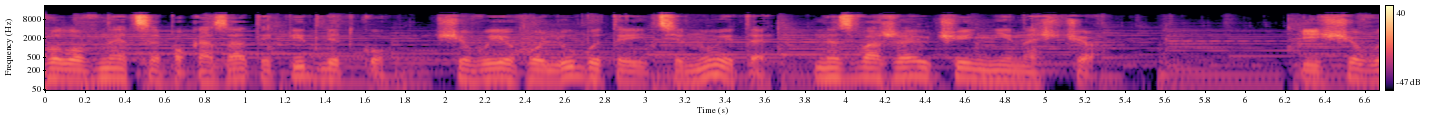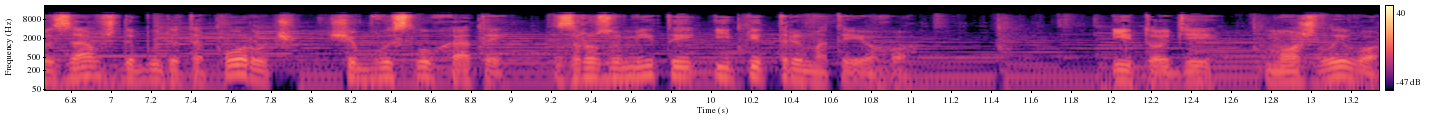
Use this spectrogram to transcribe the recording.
Головне це показати підлітку, що ви його любите і цінуєте, незважаючи ні на що. І що ви завжди будете поруч, щоб вислухати, зрозуміти і підтримати його. І тоді, можливо,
